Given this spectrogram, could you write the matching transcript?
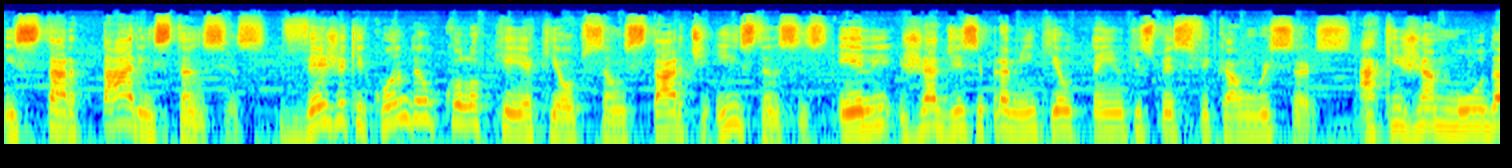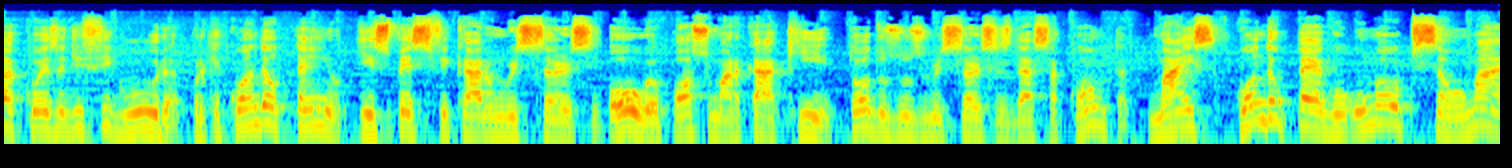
startar instâncias. Veja que quando eu coloquei aqui a opção Start Instances, ele já disse para mim que eu tenho que especificar um resource. Aqui já muda a coisa de figura, porque quando eu tenho que especificar um resource, ou eu posso marcar aqui todos os resources dessa conta, mas quando eu pego uma opção, uma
